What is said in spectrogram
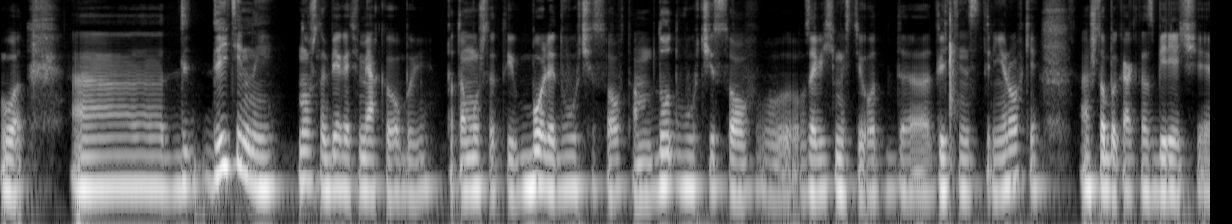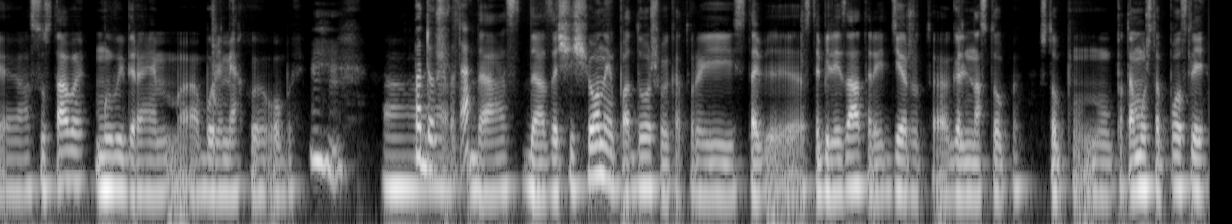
Вот. Длительные нужно бегать в мягкой обуви, потому что ты более двух часов, там до двух часов, в зависимости от э, длительности тренировки, а чтобы как-то сберечь э, суставы, мы выбираем э, более мягкую обувь. Угу. Подошвы, да? Да, да, защищенные подошвы, которые стабилизаторы держат голеностопы, чтобы, ну, потому что после,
